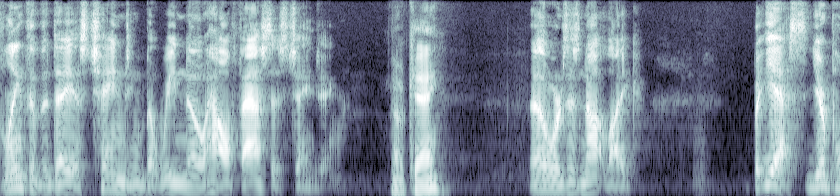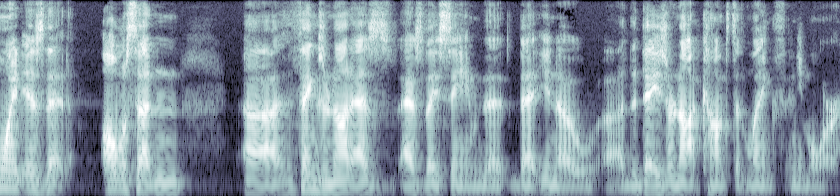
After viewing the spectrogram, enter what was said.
length of the day is changing, but we know how fast it's changing. okay. In other words, it's not like. But yes, your point is that all of a sudden uh, things are not as as they seem. That that you know uh, the days are not constant length anymore,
